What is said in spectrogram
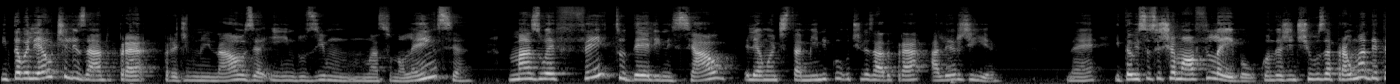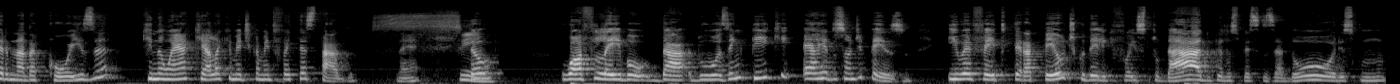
Então ele é utilizado para diminuir náusea e induzir uma sonolência, mas o efeito dele inicial, ele é um antihistamínico utilizado para alergia. Né? Então, isso se chama off-label, quando a gente usa para uma determinada coisa que não é aquela que o medicamento foi testado. Né? Sim. Então, o off-label do Ozempic é a redução de peso. E o efeito terapêutico dele, que foi estudado pelos pesquisadores, com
